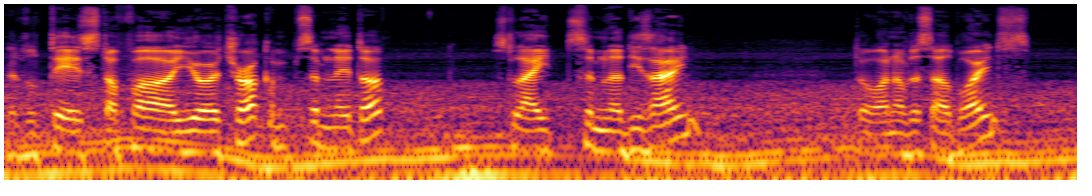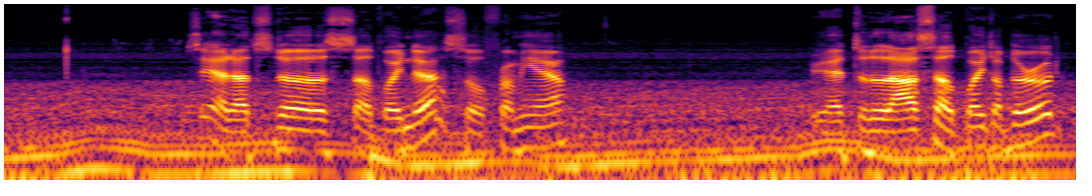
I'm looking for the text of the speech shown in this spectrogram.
Little taste of uh, a Euro truck um, simulator. Slight similar design to one of the sell points. So yeah, that's the sell point there. So from here, we head to the last sell point of the road.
